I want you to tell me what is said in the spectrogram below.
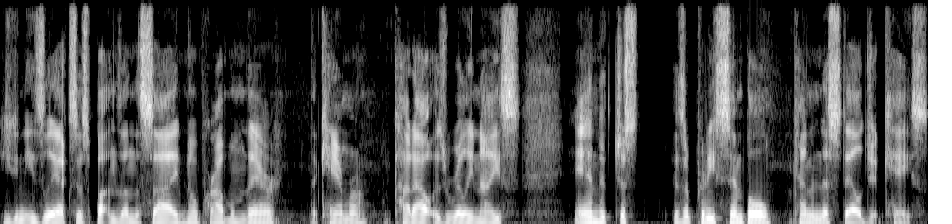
You can easily access buttons on the side. No problem there. The camera cutout is really nice and it just is a pretty simple kind of nostalgic case.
